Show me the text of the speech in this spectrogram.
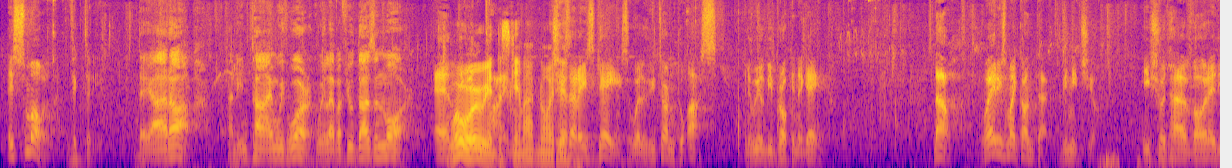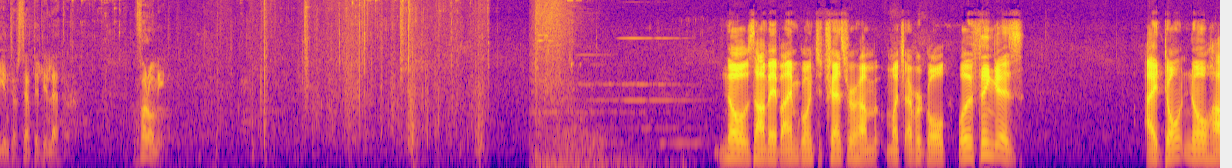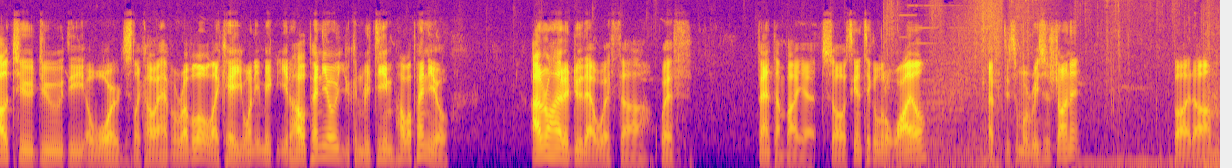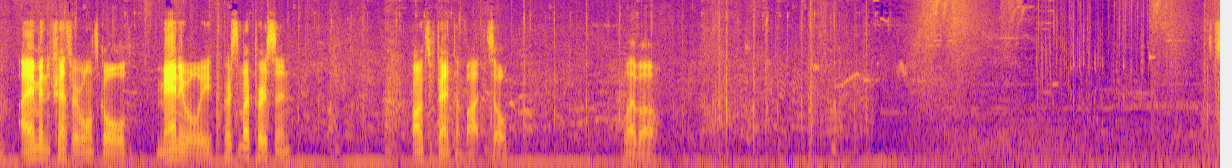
A small victory. They add up. And in time, with work, we'll have a few dozen more. And Where were in we in this game? I have no idea. Cesare's gaze will return to us, and we'll be broken again. Now, where is my contact, Vinicio? He should have already intercepted the letter. Follow me. No, Zombabe, I'm going to transfer how much ever gold. Well, the thing is, I don't know how to do the awards, like how I have in Revlo. Like, hey, you want to make eat a jalapeno? You can redeem jalapeno. I don't know how to do that with uh, with Phantom Bot yet, so it's gonna take a little while. I have to do some more research on it. But um, I am gonna transfer everyone's gold manually, person by person, onto Phantom Bot. So we'll have a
